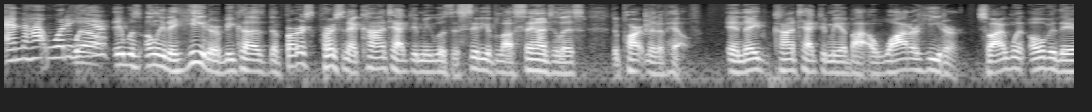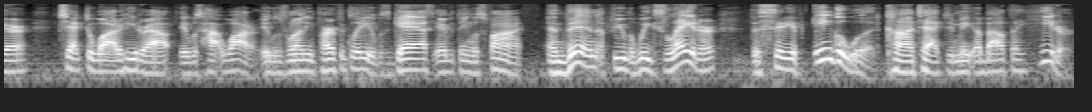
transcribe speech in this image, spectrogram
and the hot water well, heater? Well, it was only the heater because the first person that contacted me was the City of Los Angeles Department of Health. And they contacted me about a water heater. So I went over there, checked the water heater out. It was hot water. It was running perfectly. It was gas. Everything was fine. And then a few weeks later, the city of Inglewood contacted me about the heater.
